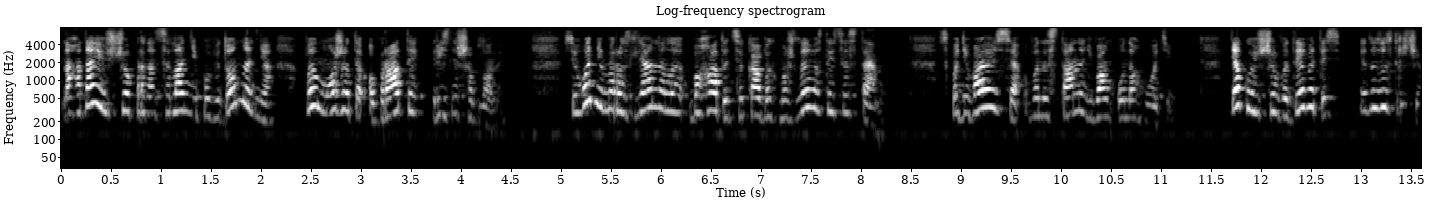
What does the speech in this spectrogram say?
Нагадаю, що при надсиланні повідомлення ви можете обрати різні шаблони. Сьогодні ми розглянули багато цікавих можливостей системи. Сподіваюся, вони стануть вам у нагоді. Дякую, що ви дивитесь, і до зустрічі!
